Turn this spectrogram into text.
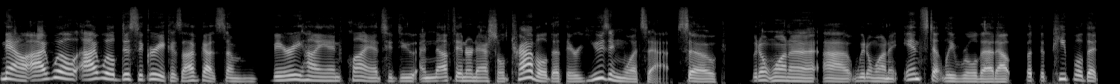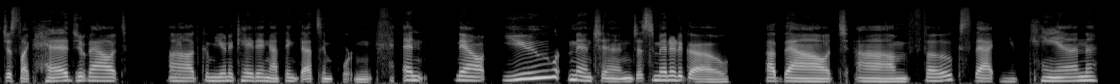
Now, I will I will disagree because I've got some very high end clients who do enough international travel that they're using WhatsApp. So we don't want to uh, we don't want to instantly rule that out. But the people that just like hedge about uh, communicating, I think that's important. And now you mentioned just a minute ago about um, folks that you can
